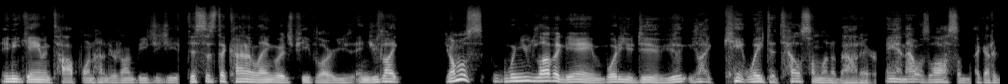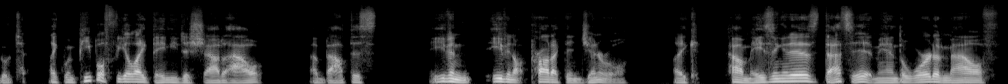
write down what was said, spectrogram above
any game in top 100 on BGG. This is the kind of language people are using. And you like, you almost, when you love a game, what do you do? You, you like, can't wait to tell someone about it. Man, that was awesome. I got to go. T-. Like when people feel like they need to shout out about this, even, even product in general, like how amazing it is. That's it, man. The word of mouth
